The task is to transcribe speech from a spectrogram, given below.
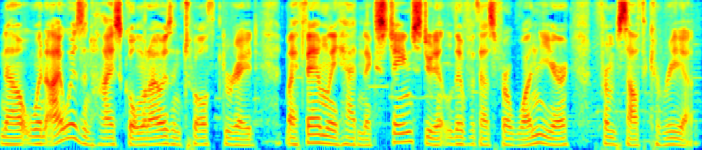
Now, when I was in high school, when I was in 12th grade, my family had an exchange student live with us for one year from South Korea.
